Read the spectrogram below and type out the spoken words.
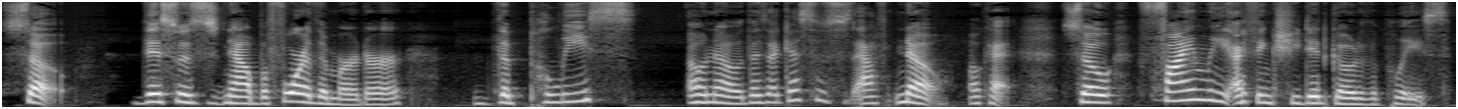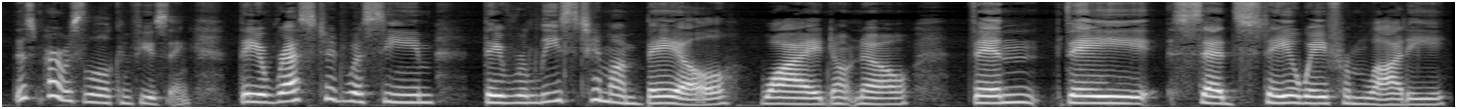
So this was now before the murder. The police. Oh no, this, I guess this is after. No, okay. So finally, I think she did go to the police. This part was a little confusing. They arrested Waseem. They released him on bail. Why? Don't know. Then they said, stay away from Lottie.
